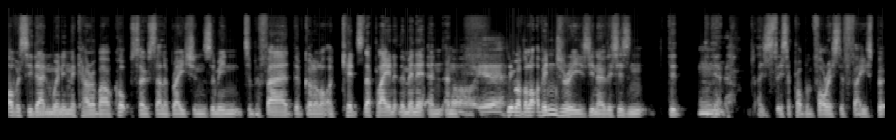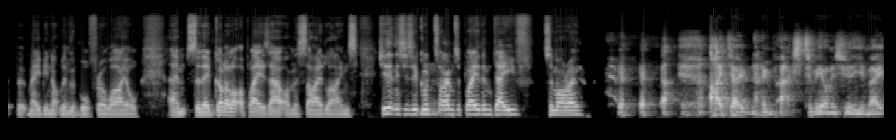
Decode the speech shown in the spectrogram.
Obviously, then winning the Carabao Cup, so celebrations. I mean, to be fair, they've got a lot of kids they're playing at the minute, and and oh, yeah. they have a lot of injuries. You know, this isn't the, mm. yeah, it's, it's, a problem Forest have faced, but but maybe not mm. Liverpool for a while. Um, so they've mm. got a lot of players out on the sidelines. Do you think this is a good mm. time to play them, Dave, tomorrow? I don't know, Max, to be honest with you, mate.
